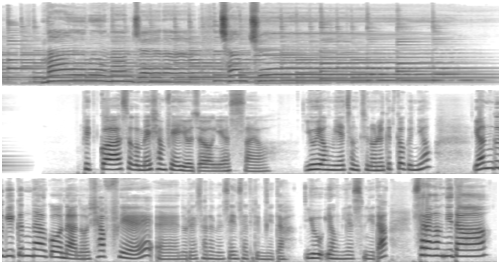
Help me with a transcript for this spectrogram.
마음은 언제나 청춘. 빛과 소금의 샴푸의 요정이었어요. 유영미의 청춘 오늘 끝곡은요. 연극이 끝나고 난 후 샤프의 노래 전하면서 인사드립니다. 유영미였습니다. 사랑합니다.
